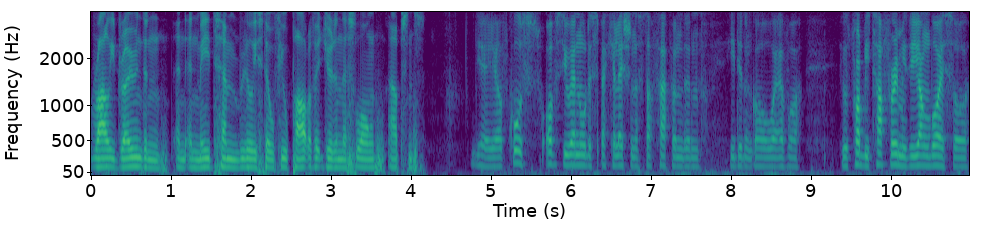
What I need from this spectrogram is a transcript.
rallied round and, and, and made him really still feel part of it during this long absence? Yeah, yeah. Of course, obviously, when all the speculation and stuff happened and he didn't go or whatever, it was probably tough for him. He's a young boy, so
